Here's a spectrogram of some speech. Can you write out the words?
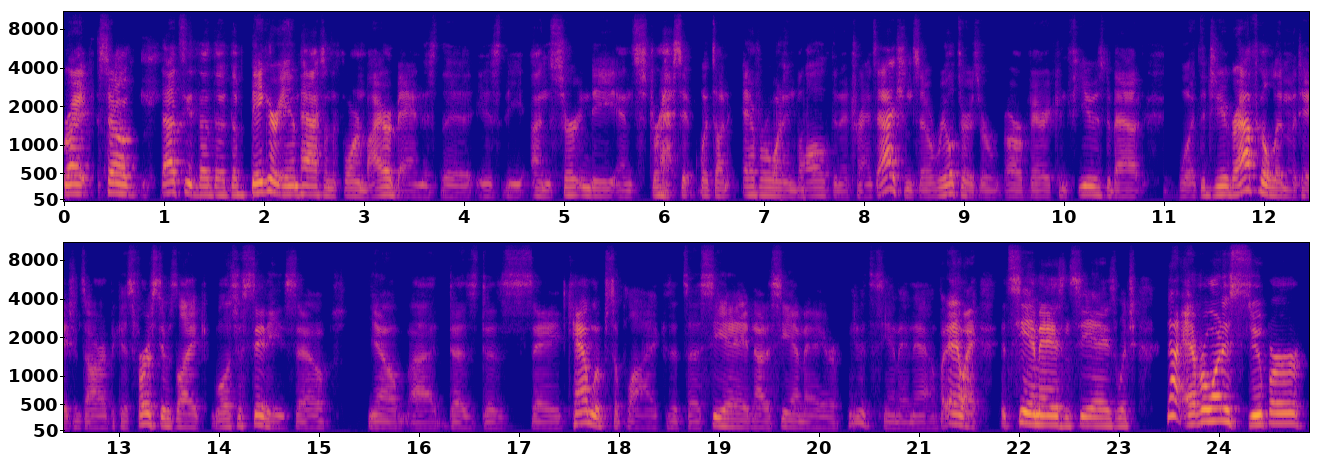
Right. So that's the, the the bigger impact on the foreign buyer ban is the is the uncertainty and stress it puts on everyone involved in a transaction. So realtors are, are very confused about what the geographical limitations are because first it was like, well, it's just cities. So you know, uh, does does say Kamloops supply because it's a CA, not a CMA, or maybe it's a CMA now. But anyway, it's CMAs and CAs, which not everyone is super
